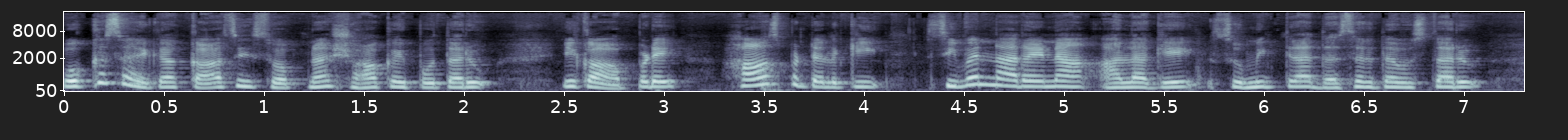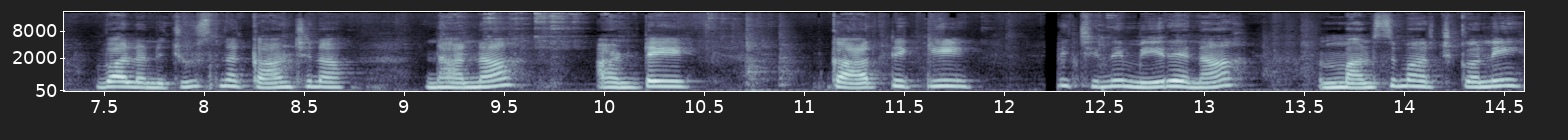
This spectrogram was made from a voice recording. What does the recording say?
ఒక్కసారిగా కాశీ స్వప్న షాక్ అయిపోతారు. ఇక అప్పుడే హాస్పిటల్కి శివనారాయణ అలాగే సుమిత్ర దశరథ వస్తారు. వాళ్ళని చూసిన కాంచన నాన్న అంటే కార్తీక్కి ఇచ్చింది మీరేనా? మనసు మార్చుకొని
